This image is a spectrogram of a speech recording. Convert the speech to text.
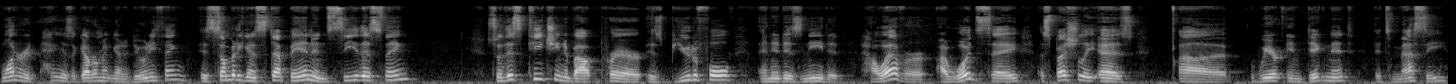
wondering, hey, is the government going to do anything? Is somebody going to step in and see this thing? So, this teaching about prayer is beautiful and it is needed. However, I would say, especially as uh, we're indignant, it's messy.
